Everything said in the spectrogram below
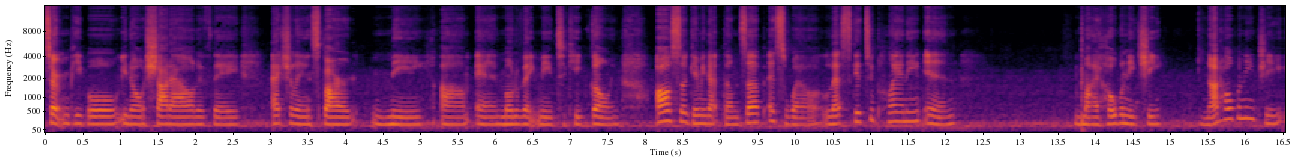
certain people, you know, a shout out if they actually inspired me um, and motivate me to keep going. Also, give me that thumbs up as well. Let's get to planning in my Hobonichi not Hobonichi,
